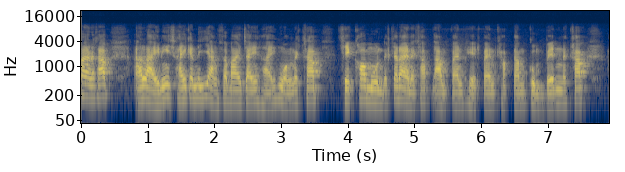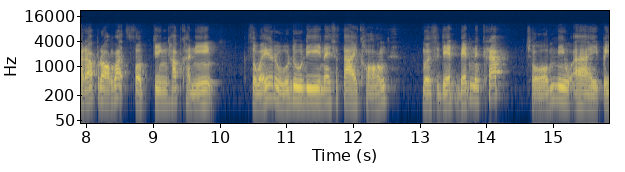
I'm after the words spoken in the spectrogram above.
มากๆนะครับ อะไหล่นี่ใช้กันได้อย่างสบายใจหายห่วงนะครับ เช็คข้อมูลก็ได้นะครับ ตามแฟนเพจแฟนคลับตามกลุ่มเบนนะครับ รับรองว่าสดจริงครับคันนี้ สวยหรูดูดีในสไตล์ของ Mercedes-Benz นะครับโฉม New i ปี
